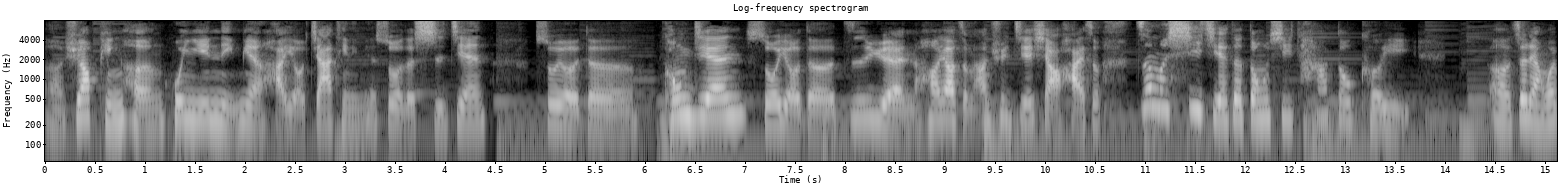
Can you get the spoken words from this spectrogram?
呃需要平衡婚姻里面还有家庭里面所有的时间。所有的空间，所有的资源，然后要怎么样去接小孩，说这么细节的东西，他都可以。呃，这两位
